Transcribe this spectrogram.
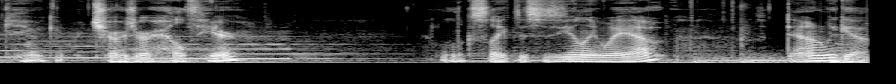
Okay, we can recharge our health here. Looks like this is the only way out. So down we go.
